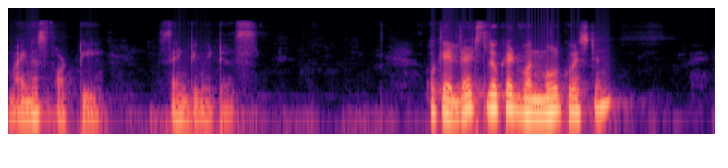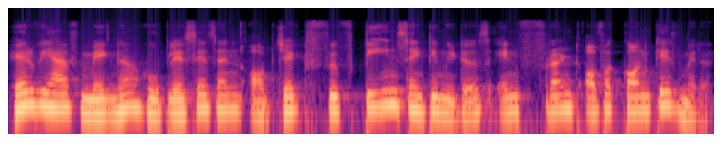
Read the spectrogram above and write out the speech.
minus 40 centimeters. Okay, let's look at one more question. Here we have Meghna who places an object 15 centimeters in front of a concave mirror.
